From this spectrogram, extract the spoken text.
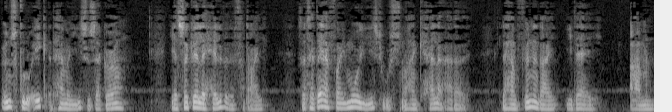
Ønsker du ikke at have med Jesus at gøre, ja, så gælder helvede for dig. Så tag derfor imod Jesus, når han kalder af dig. Lad ham finde dig i dag. Amen.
